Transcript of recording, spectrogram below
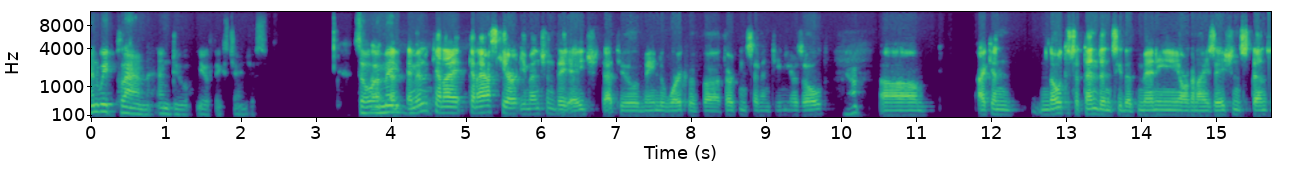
and we plan and do youth exchanges. So, uh, maybe, Emil, can I can I ask here? You mentioned the age that you mainly work with uh, 13, 17 years old. Yeah. Um, I can notice a tendency that many organizations tend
